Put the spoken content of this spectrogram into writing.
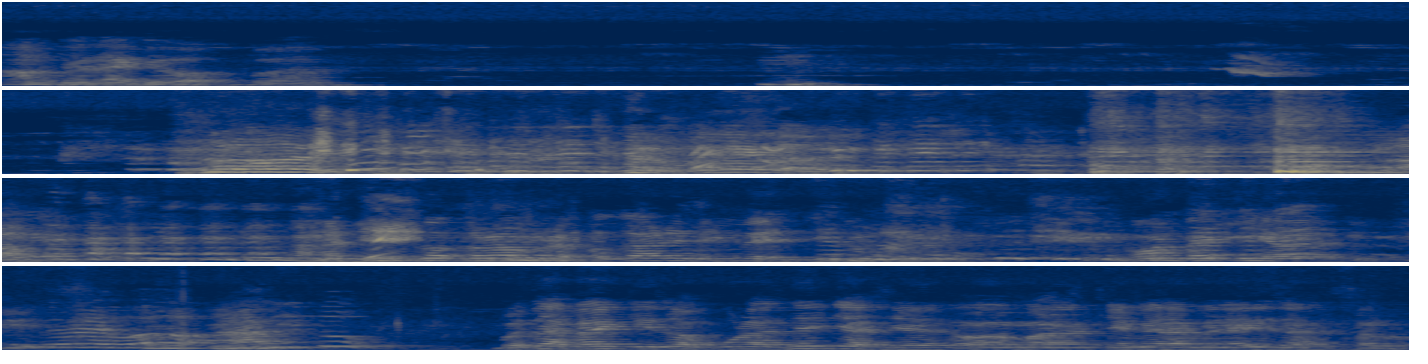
આમ જરા કેવો આમ. હમ. બધા ભાઈ કીધો પૂરા થઈ ગયા છે હવે અમારા કેમેરામેન આવી જાય ચલો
